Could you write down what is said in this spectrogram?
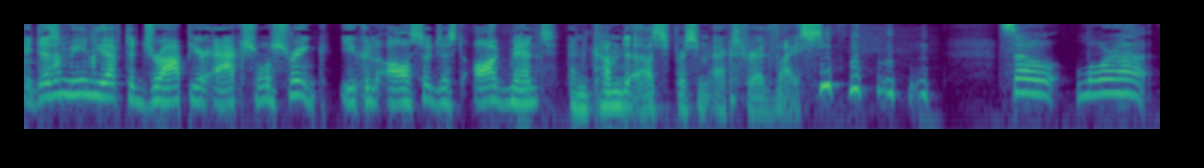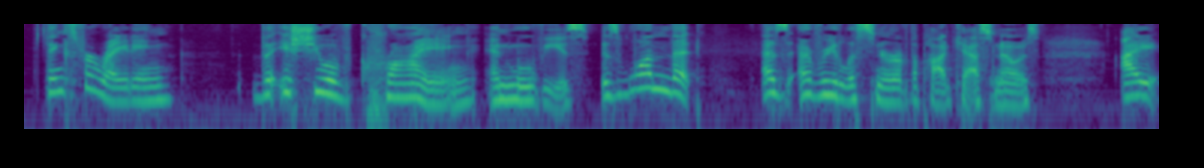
It doesn't mean you have to drop your actual shrink. You can also just augment and come to us for some extra advice. So, Laura, thanks for writing. The issue of crying and movies is one that, as every listener of the podcast knows, I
